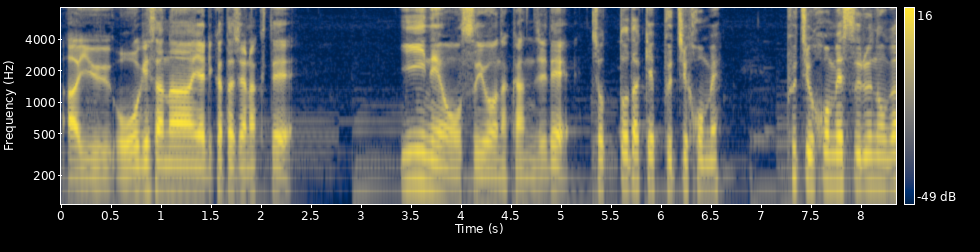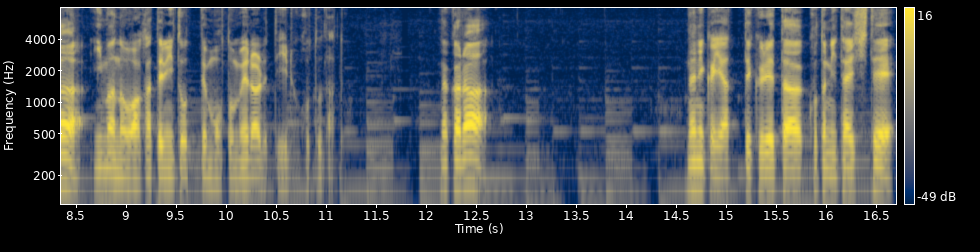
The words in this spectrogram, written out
ああいう大げさなやり方じゃなくていいねを押すような感じでちょっとだけプチ褒めプチ褒めするのが今の若手にとって求められていることだと。だから何かやってくれたことに対して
